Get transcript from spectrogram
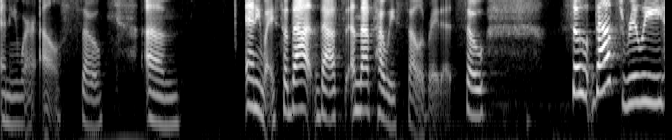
anywhere else. So, um, anyway, so that that's and that's how we celebrate it. So, so that's really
